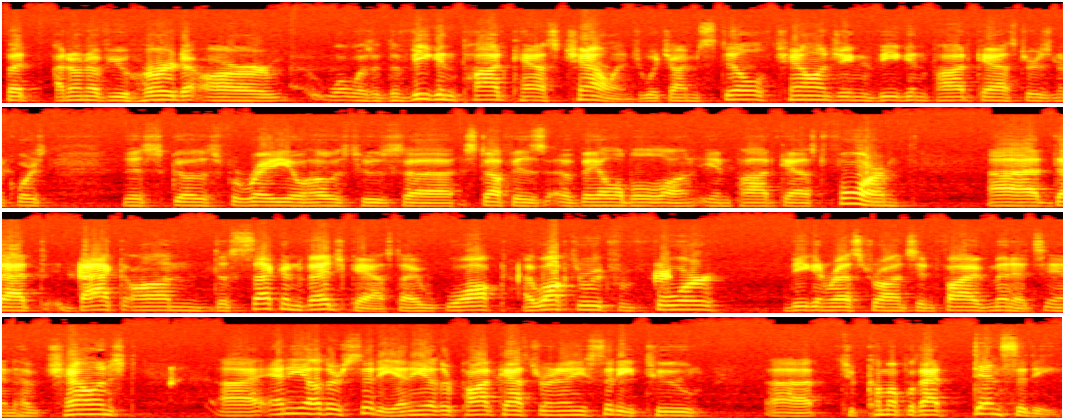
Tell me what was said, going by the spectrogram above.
But I don't know if you heard our what was it, the Vegan Podcast Challenge, which I'm still challenging vegan podcasters, and of course. This goes for radio hosts whose uh, stuff is available on, in podcast form. Uh, that back on the second VegCast, I walked I walked the route from four vegan restaurants in five minutes and have challenged uh, any other city, any other podcaster in any city to uh, to come up with that density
